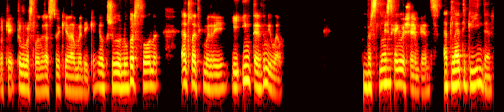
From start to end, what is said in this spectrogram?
ok, pelo Barcelona, já estou aqui a dar uma dica. Ele que jogou no Barcelona, Atlético Madrid e Inter de Milão. Barcelona, este ganhou a Champions. Atlético e Inter.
